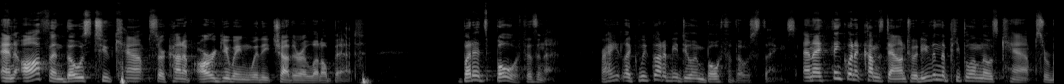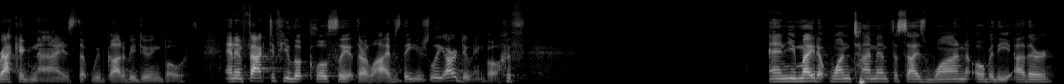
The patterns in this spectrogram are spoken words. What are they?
and often those two camps are kind of arguing with each other a little bit. But it's both, isn't it? Right? Like we've got to be doing both of those things. And I think when it comes down to it, even the people in those camps recognize that we've got to be doing both. And in fact, if you look closely at their lives, they usually are doing both. And you might at one time emphasize one over the other,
